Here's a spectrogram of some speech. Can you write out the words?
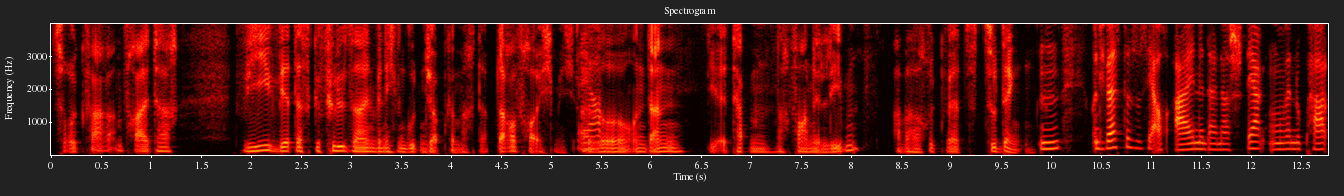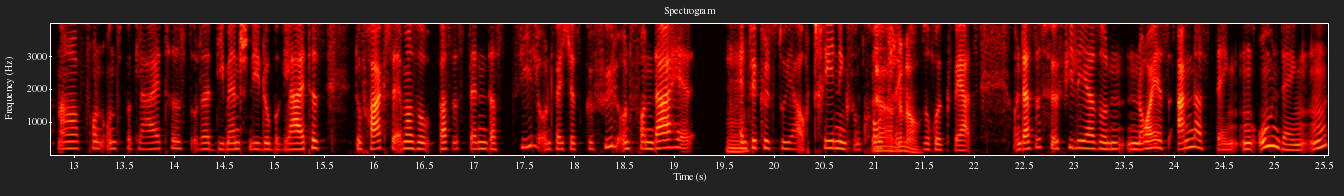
zurückfahre am Freitag, wie wird das Gefühl sein, wenn ich einen guten Job gemacht habe? Darauf freue ich mich. Ja. Also und dann die Etappen nach vorne leben, aber rückwärts zu denken. Mhm. Und ich weiß, das ist ja auch eine deiner Stärken, wenn du Partner von uns begleitest oder die Menschen, die du begleitest. Du fragst ja immer so, was ist denn das Ziel und welches Gefühl? Und von daher mhm. entwickelst du ja auch Trainings und Coachings ja, genau. so rückwärts. Und das ist für viele ja so ein neues Andersdenken, Umdenken.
